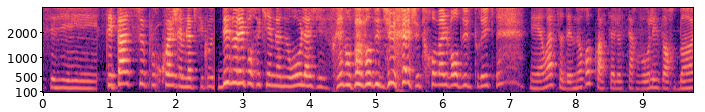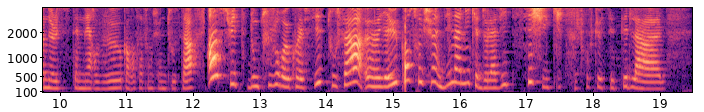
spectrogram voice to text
c'est pas ce pourquoi j'aime la psycho. Désolée pour ceux qui aiment la neuro, là j'ai vraiment pas vendu du rêve, j'ai trop mal vendu le truc. Mais ouais c'est des neuros quoi, c'est le cerveau, les hormones, le système nerveux, comment ça fonctionne tout ça. Ensuite, donc toujours euh, coef 6, tout ça, euh, il y a eu construction et dynamique de la vie psychique. Je trouve que c'était de la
